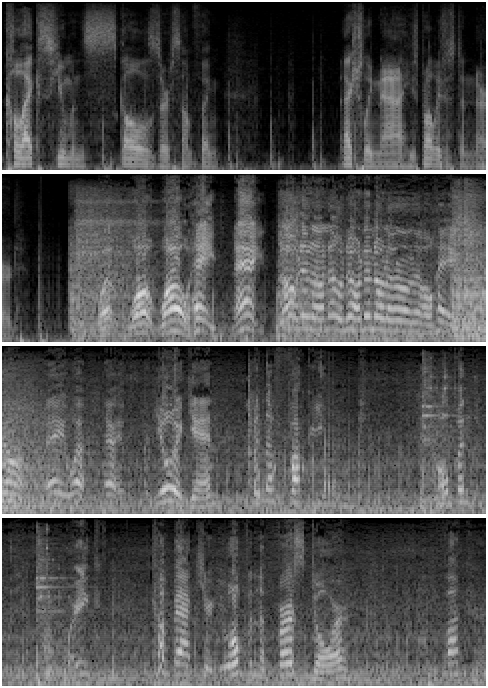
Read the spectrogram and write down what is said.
collects human skulls or something. Actually, nah, he's probably just a nerd. What? Whoa, whoa, hey, hey! No, no, no, no, no, no, no, no, no, hey, no, hey, what? Hey, you again? What the fuck are you? Open. Where you? Come back here. You open the first door. Oh, fucker.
